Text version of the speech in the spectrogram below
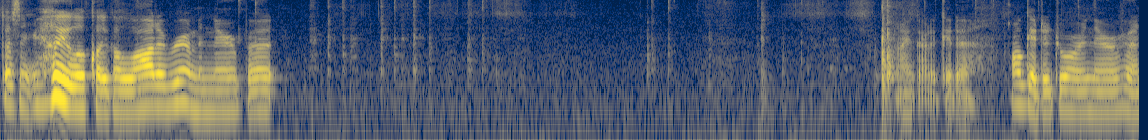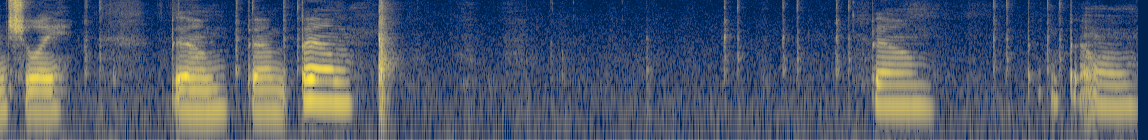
doesn't really look like a lot of room in there, but I gotta get a, I'll get a door in there eventually. Boom, boom, boom. Boom, boom, boom.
